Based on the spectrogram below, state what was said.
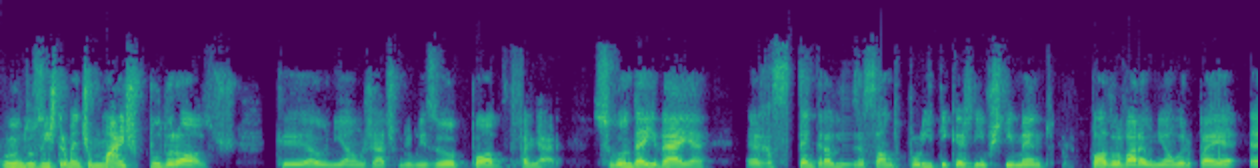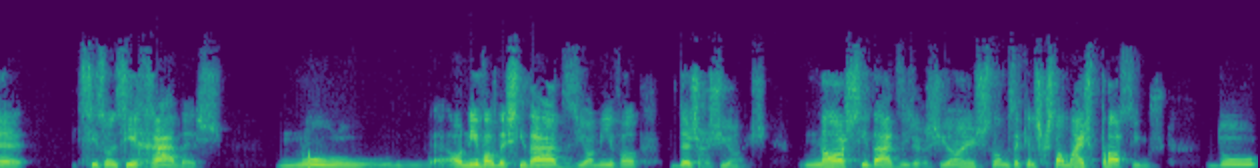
um dos instrumentos mais poderosos que a União já disponibilizou pode falhar. Segundo a ideia, a recentralização de políticas de investimento pode levar a União Europeia a decisões erradas no, ao nível das cidades e ao nível das regiões. Nós, cidades e regiões, somos aqueles que estão mais próximos do,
